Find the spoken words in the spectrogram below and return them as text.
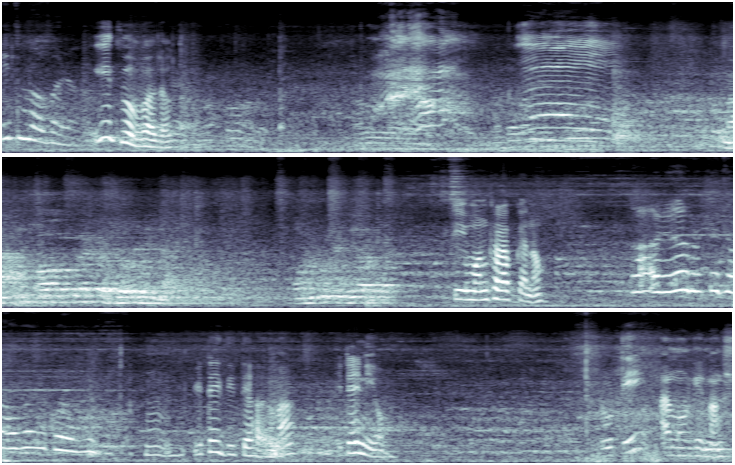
ঈদ মোবারক। ঈদ মোবারক। কি মন খারাপ কেন? হুম এটাই দিতে হয় মা। এটাই নিয়ম। রুটি আর মুরগির মাংস।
